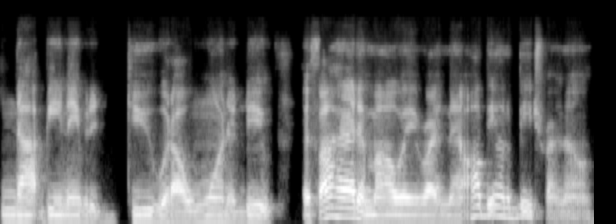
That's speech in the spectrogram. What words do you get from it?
not being able to do what I want to do. If I had it my way right now, I'll be on the beach right now,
